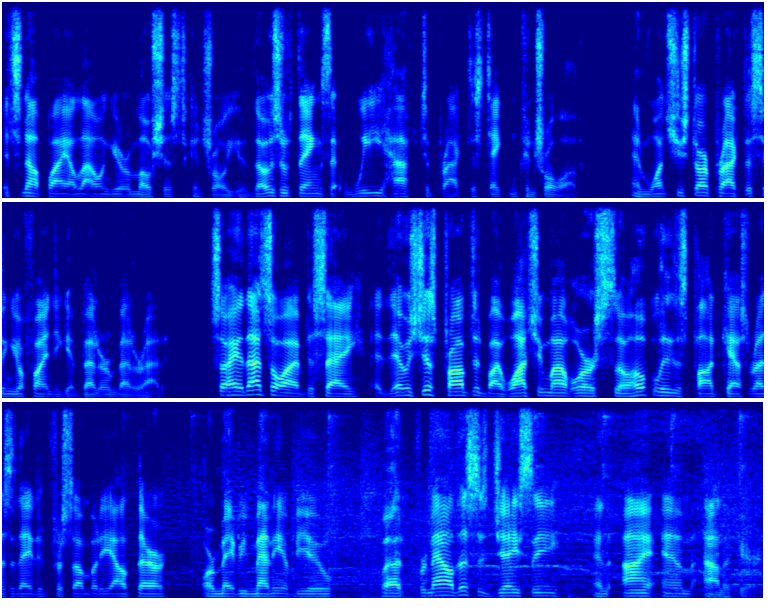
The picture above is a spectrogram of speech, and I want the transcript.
It's not by allowing your emotions to control you. Those are things that we have to practice taking control of. And once you start practicing, you'll find you get better and better at it. So, hey, that's all I have to say. It was just prompted by watching my horse. So, hopefully, this podcast resonated for somebody out there, or maybe many of you. But for now, this is JC, and I am out of here.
